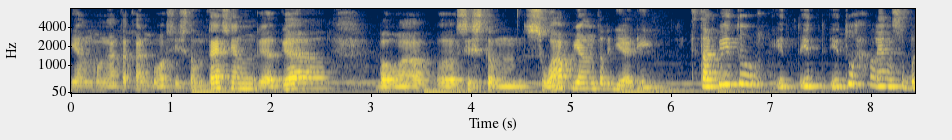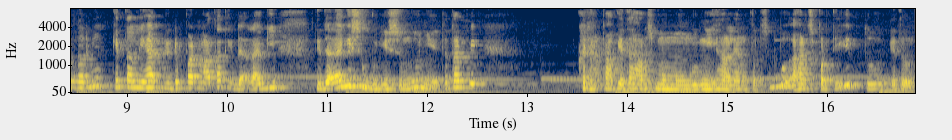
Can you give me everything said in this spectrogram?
yang mengatakan bahwa sistem tes yang gagal, bahwa uh, sistem swab yang terjadi, tetapi itu, itu itu itu hal yang sebenarnya kita lihat di depan mata tidak lagi tidak lagi sembunyi-sembunyi, tetapi kenapa kita harus memunggungi hal yang tersebut hal seperti itu gitu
